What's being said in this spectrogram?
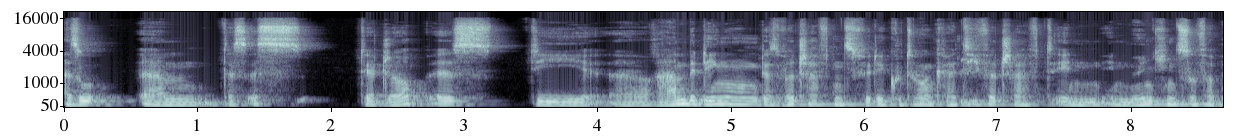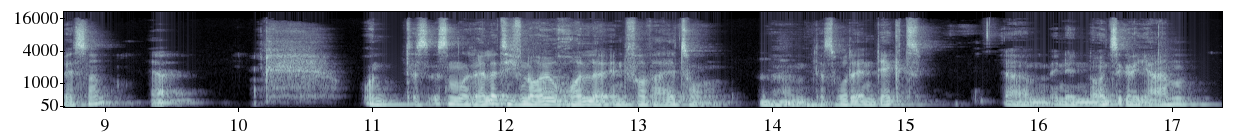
Also ähm, das ist der Job ist die äh, Rahmenbedingungen des Wirtschaftens für die Kultur- und Kreativwirtschaft in, in München zu verbessern. Ja. Und das ist eine relativ neue Rolle in Verwaltung. Mhm. Ähm, das wurde entdeckt ähm, in den 90er Jahren,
